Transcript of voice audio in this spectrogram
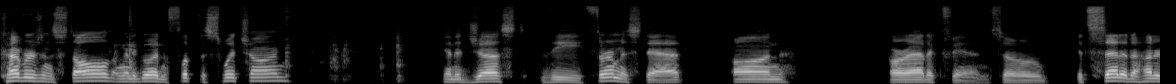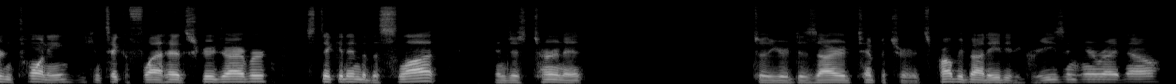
Cover's installed. I'm going to go ahead and flip the switch on and adjust the thermostat on our attic fan. So it's set at 120. You can take a flathead screwdriver, stick it into the slot, and just turn it to your desired temperature. It's probably about 80 degrees in here right now.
